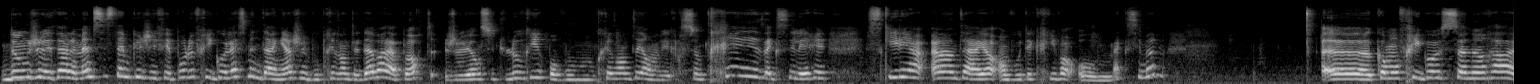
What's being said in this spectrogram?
donc je vais faire le même système que j'ai fait pour le frigo la semaine dernière. Je vais vous présenter d'abord la porte, je vais ensuite l'ouvrir pour vous présenter en version très accélérée ce qu'il y a à l'intérieur en vous décrivant au maximum. Euh, quand mon frigo sonnera,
